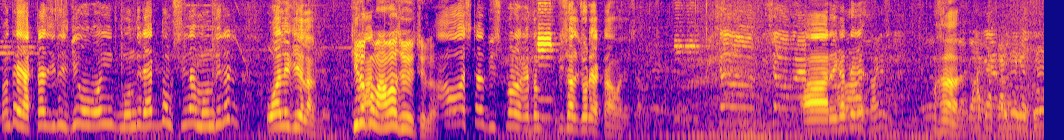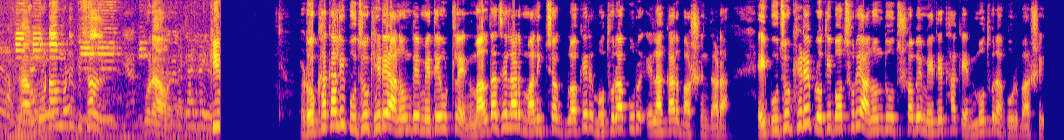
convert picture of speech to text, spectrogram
তখন তো একটা জিনিস গিয়ে ও- ওই মন্দির একদম সিধা মন্দিরের ওয়ালে গিয়ে লাগল। কীরকম আওয়াজ হয়েছিল? আওয়াজটা বিস্ফোরক একদম বিশাল জোরে একটা আওয়াজ হয়েছে আওয়াজ। আর এখান থেকে হ্যাঁ। হ্যাঁ মোটামুটি বিশাল করে আওয়াজ। রক্ষাকালী পুজো ঘিরে আনন্দে মেতে উঠলেন মালদা জেলার মানিকচক ব্লকের মথুরাপুর এলাকার বাসিন্দারা। এই পুজো ঘিরে প্রতি বছরই আনন্দ উৎসবে মেতে থাকেন মথুরাপুরবাসী।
